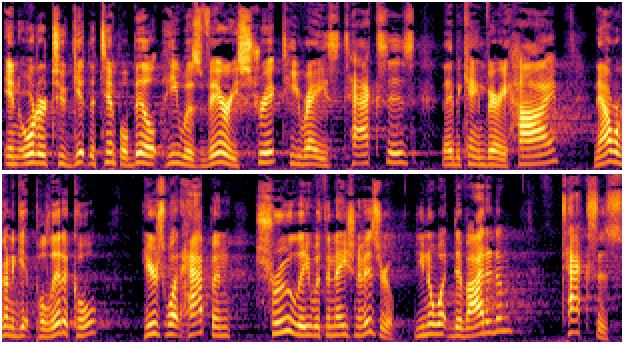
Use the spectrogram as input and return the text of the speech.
in order to get the temple built, he was very strict. He raised taxes, they became very high. Now we're going to get political. Here's what happened truly with the nation of Israel. You know what divided them? Taxes.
